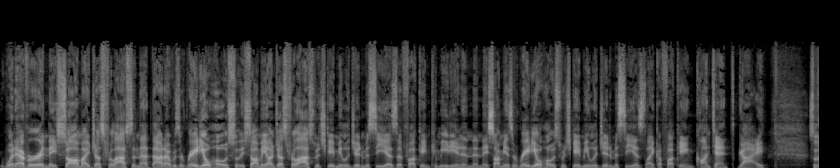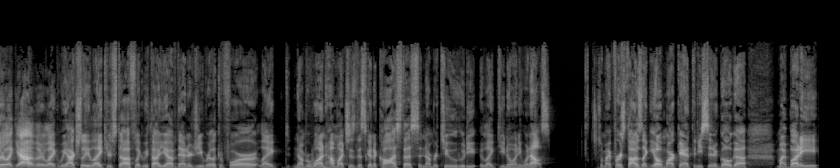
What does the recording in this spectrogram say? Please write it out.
whatever and they saw my just for laughs and that that I was a radio host. So they saw me on just for laughs which gave me legitimacy as a fucking comedian. And then they saw me as a radio host which gave me legitimacy as like a fucking content guy. So they're like yeah they're like we actually like your stuff. Like we thought you have the energy we're looking for. Like number 1 how much is this going to cost us? And number 2 who do you like do you know anyone else? So my first thought was like, yo, Mark Anthony Sinagoga, my buddy,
